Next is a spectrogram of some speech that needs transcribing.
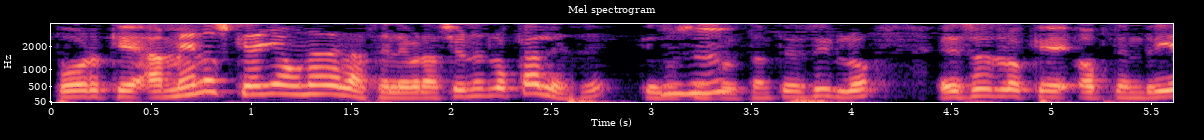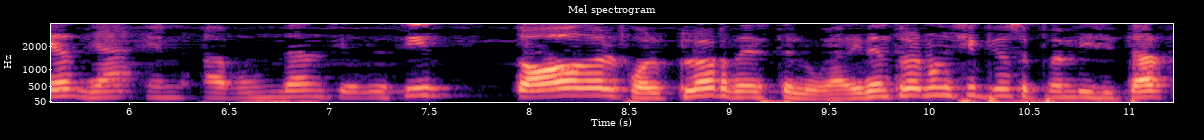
Porque a menos que haya una de las celebraciones locales, ¿eh? que eso es importante decirlo, eso es lo que obtendrías ya en abundancia, es decir, todo el folclore de este lugar. Y dentro del municipio se pueden visitar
